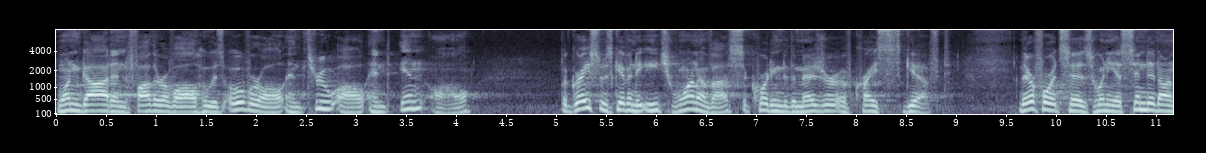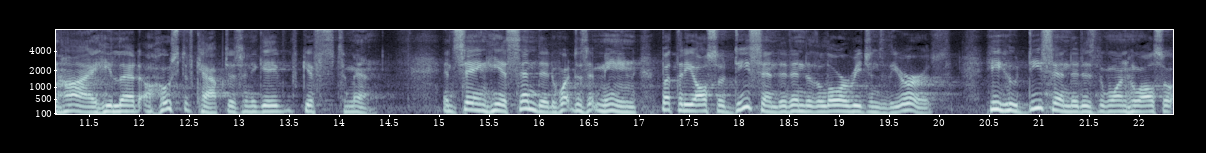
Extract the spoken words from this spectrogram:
one God and Father of all, who is over all and through all and in all. But grace was given to each one of us according to the measure of Christ's gift. Therefore, it says, When he ascended on high, he led a host of captives and he gave gifts to men. In saying he ascended, what does it mean but that he also descended into the lower regions of the earth? He who descended is the one who also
